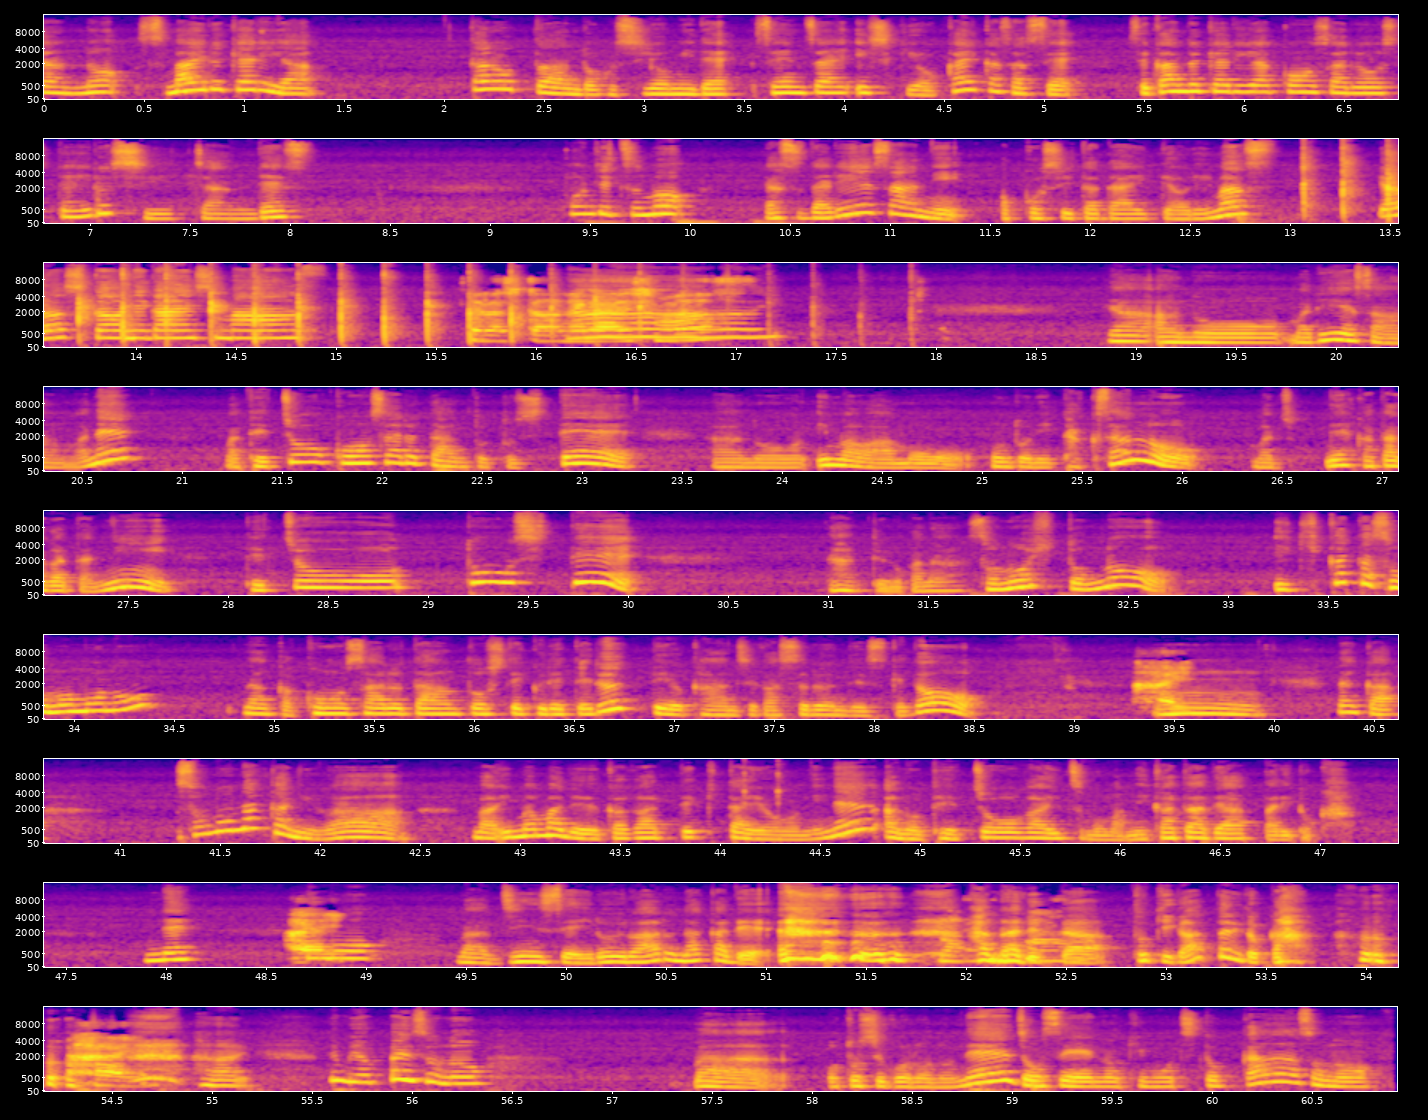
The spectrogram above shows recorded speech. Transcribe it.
ちゃんのスマイルキャリア。タロット星読みで潜在意識を開花させセカンドキャリアコンサルをしているしーちゃんです。本日も安田理恵さんにお越しいただいております。よろしくお願いします。よろしくお願いします。いやあの、まあ、理恵さんはね、まあ、手帳コンサルタントとしてあの今はもう本当にたくさんの、まあね、方々に手帳を通して何て言うのかなその人の生き方そのものなんかコンサルタントしてくれてるっていう感じがするんですけど、はい、うん、なんかその中には、まあ、今まで伺ってきたようにねあの手帳がいつもま味方であったりとかね、はい、でも、まあ、人生いろいろある中で 離れた時があったりとか。はい、はい、でもやっぱりそのまあお年頃のね女性の気持ちとかその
